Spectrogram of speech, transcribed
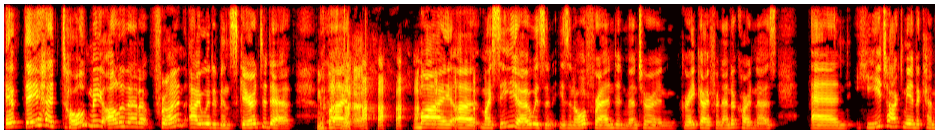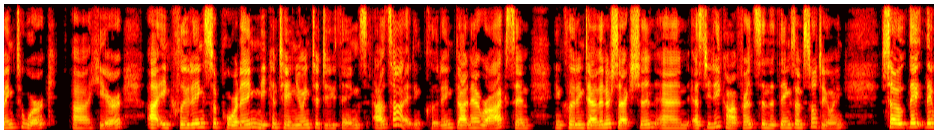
If they had told me all of that up front, I would have been scared to death. But my uh, my CEO is an is an old friend and mentor and great guy, Fernando Cardenas, and he talked me into coming to work uh, here, uh, including supporting me continuing to do things outside, including .NET Rocks and including Dev Intersection and SDD Conference and the things I'm still doing. So they, they,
